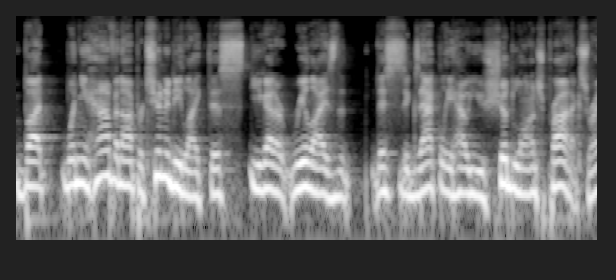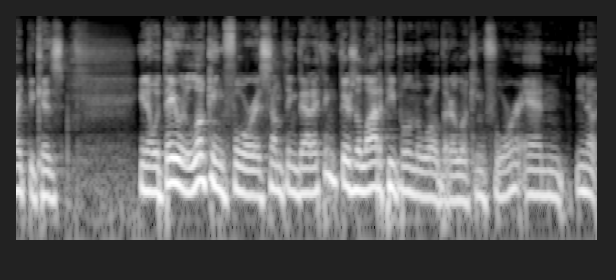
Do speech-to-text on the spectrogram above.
But when you have an opportunity like this, you got to realize that this is exactly how you should launch products, right? Because you know what they were looking for is something that I think there's a lot of people in the world that are looking for, and you know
